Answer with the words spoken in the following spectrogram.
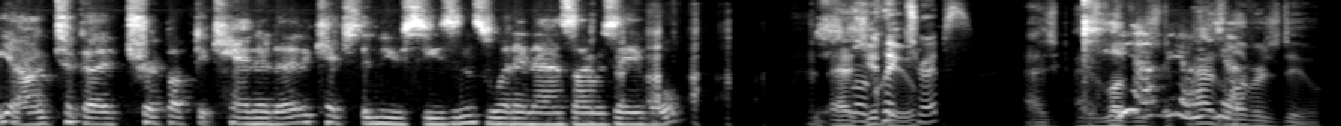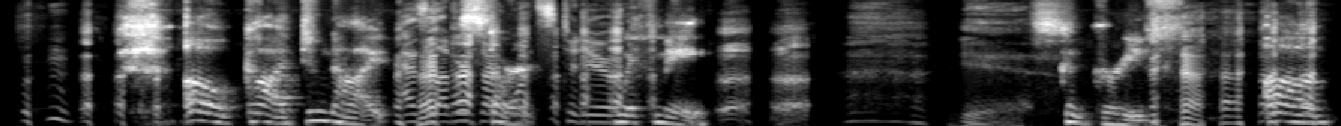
yeah, I took a trip up to Canada to catch the new seasons when and as I was able. as Little you quick do, trips. as as lovers Yeah, do, yeah, as yeah. lovers do. oh, God, do not As lovers are wants to do. with me. yes. Good grief. um,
